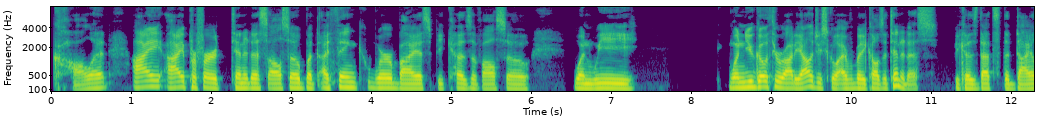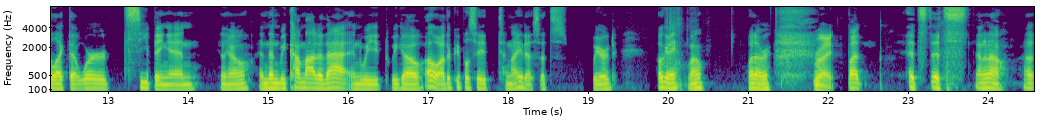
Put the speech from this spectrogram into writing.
call it. I I prefer tinnitus also, but I think we're biased because of also when we when you go through audiology school, everybody calls it tinnitus because that's the dialect that we're seeping in, you know. And then we come out of that and we we go, oh, other people say tinnitus. That's weird. Okay, well, whatever. right. But it's it's I don't know. Uh,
